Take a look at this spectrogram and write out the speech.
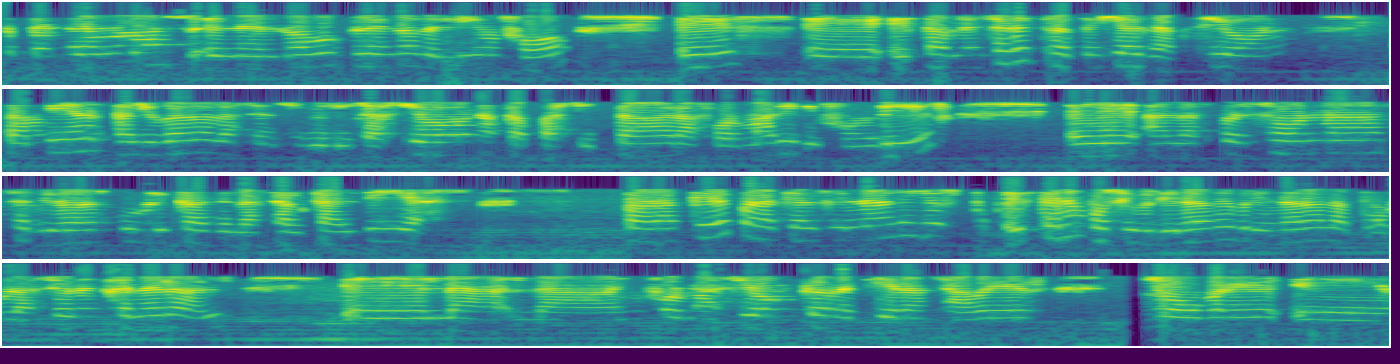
que tenemos en el nuevo pleno del Info es eh, establecer estrategias de acción, también ayudar a la sensibilización, a capacitar, a formar y difundir eh, a las personas servidoras públicas de las alcaldías. ¿Para qué? Para que al final ellos estén en posibilidad de brindar a la población en general eh, la, la información que requieran saber sobre eh,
